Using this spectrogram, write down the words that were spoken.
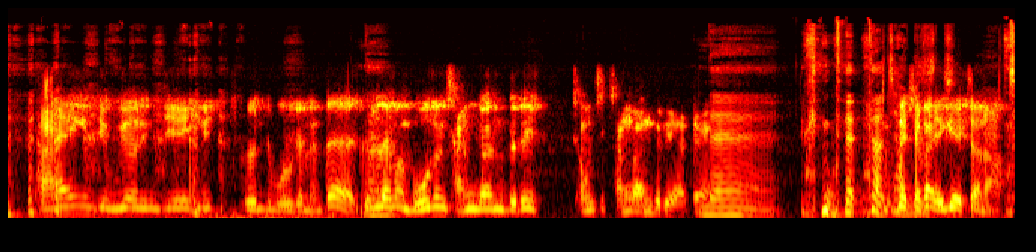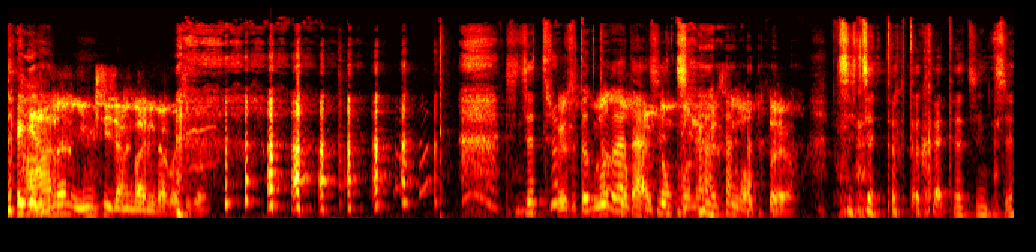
다행인지 우연인지 일- 그런지 모르겠는데 그러려면 모든 장관들이 정식 장관들이어야 돼. 네. 근데 다 근데 자기 제가 얘기했잖아. 자기는- 다는 임시 장관이라고 지금. 진짜 트럼프 똑똑하다 발동권을 진짜. 할 수가 없어요. 진짜 똑똑하다 진짜.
